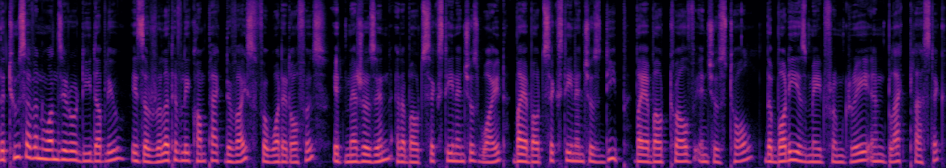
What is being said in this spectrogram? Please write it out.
The 2710DW is a relatively compact device for what it offers. It measures in at about 16 inches wide by about 16 inches deep by about 12 inches tall. The body is made from grey and black plastic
